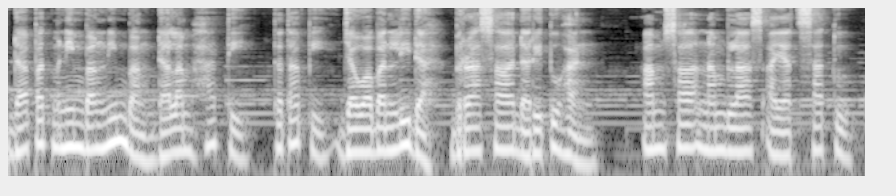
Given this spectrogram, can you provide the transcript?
dapat menimbang-nimbang dalam hati, tetapi jawaban lidah berasal dari Tuhan. Amsal 16 ayat 1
